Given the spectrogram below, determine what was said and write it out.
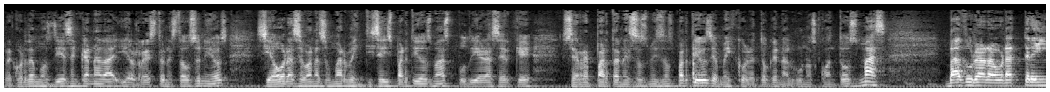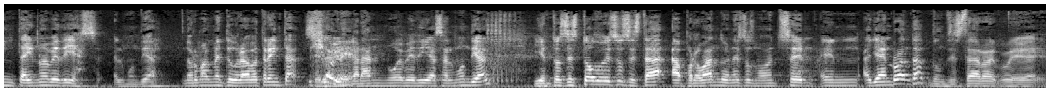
recordemos 10 en Canadá y el resto en Estados Unidos. Si ahora se van a sumar 26 partidos más, pudiera ser que se repartan esos mismos partidos y a México le toquen algunos cuantos más. Va a durar ahora 39 días el Mundial. Normalmente duraba 30, se le agregarán 9 días al Mundial. Y entonces todo eso se está aprobando en estos momentos en, en- allá en Ruanda, donde está re-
